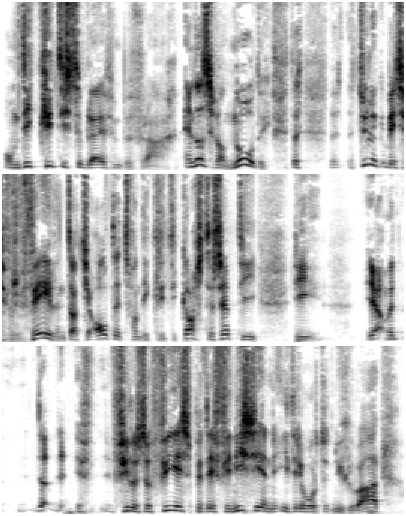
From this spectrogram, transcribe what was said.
om die kritisch te blijven bevragen. En dat is wel nodig. Dat, is natuurlijk een beetje vervelend dat je altijd van die criticasters hebt die, die ja, maar filosofie is per definitie, en iedereen wordt het nu gewaar,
